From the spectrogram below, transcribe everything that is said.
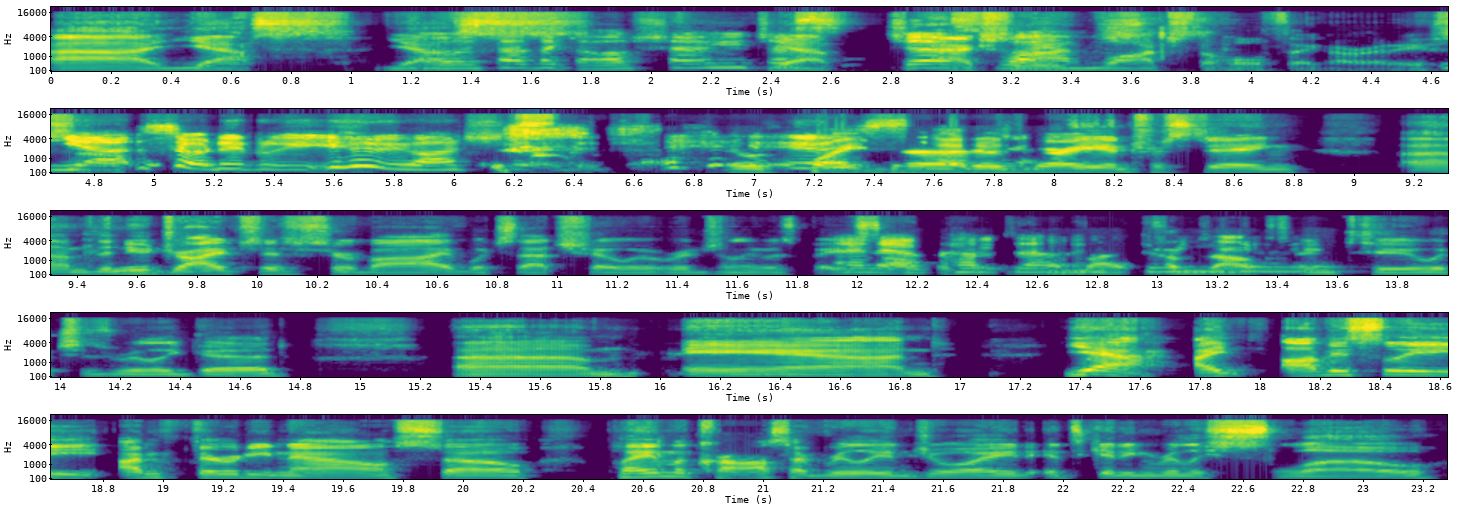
Uh, yes, yes. Oh, is that the golf show you just Yeah, just Actually, watched? watched the whole thing already. so. Yeah, so did we. We watched it. It was quite so good. It was good. very interesting. Um, the new Drive to Survive, which that show originally was based know, off, comes out in but comes out soon too, which is really good. Um, and yeah, I obviously I'm 30 now, so playing lacrosse I've really enjoyed. It's getting really slow,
